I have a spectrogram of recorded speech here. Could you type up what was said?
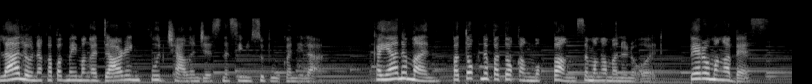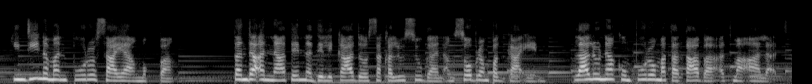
lalo na kapag may mga daring food challenges na sinusubukan nila. Kaya naman, patok na patok ang mukbang sa mga manonood. Pero mga bes, hindi naman puro saya ang mukbang. Tandaan natin na delikado sa kalusugan ang sobrang pagkain, lalo na kung puro matataba at maalat.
